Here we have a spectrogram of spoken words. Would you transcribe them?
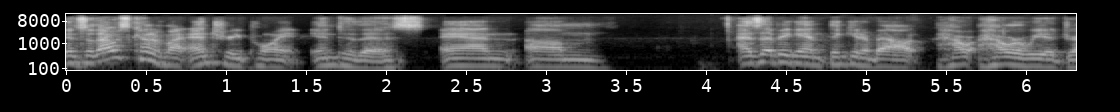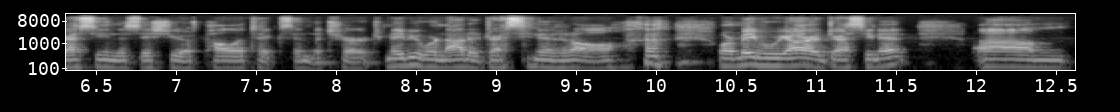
And so that was kind of my entry point into this. And um, as I began thinking about how, how are we addressing this issue of politics in the church, maybe we're not addressing it at all, or maybe we are addressing it. Um,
